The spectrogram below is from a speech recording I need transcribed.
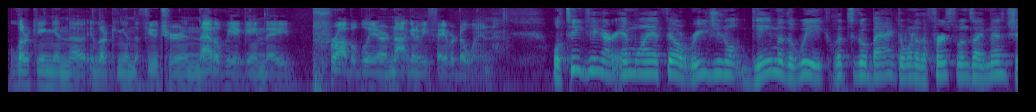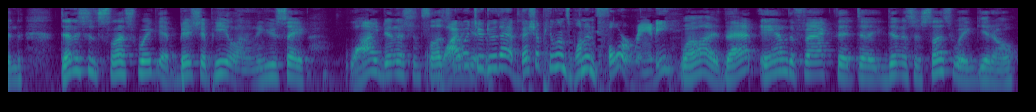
lurking in the lurking in the future, and that'll be a game they probably are not going to be favored to win. Well, TJ, our MYFL regional game of the week. Let's go back to one of the first ones I mentioned: Denison Schleswig at Bishop Heelan. And you say, why Denison Schleswig? Why would you do that? Bishop Heelan's one and four, Randy. Well, uh, that and the fact that uh, Denison Schleswig, you know,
